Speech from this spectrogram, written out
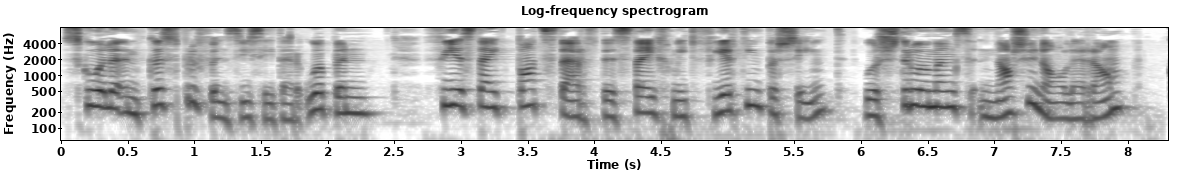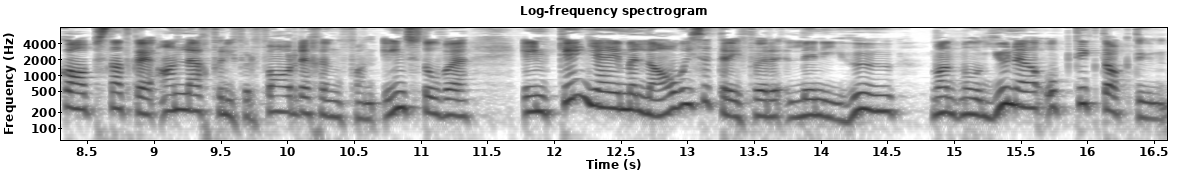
Skole in kusprovinsies het heropen. Feestyd padsterfte styg met 14%. Oorstromings nasionale ramp. Kaapstad kry aanleg vir die vervaardiging van enstowwe en ken jy Malawi se treffer Linny Hu want miljoene op TikTok doen.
